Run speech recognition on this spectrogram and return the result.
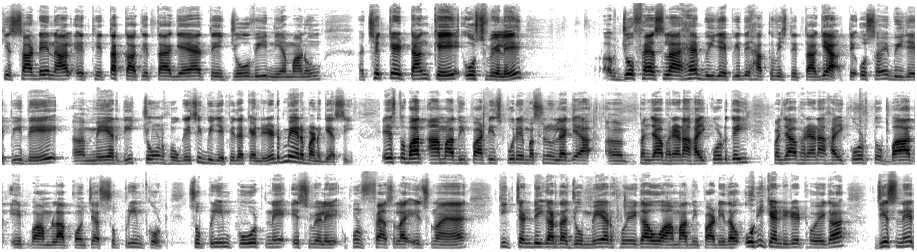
ਕਿ ਸਾਡੇ ਨਾਲ ਇੱਥੇ ਧੱਕਾ ਕੀਤਾ ਗਿਆ ਹੈ ਤੇ ਜੋ ਵੀ ਨਿਯਮਾਂ ਨੂੰ ਛਿੱਕੇ ਟੰਗ ਕੇ ਉਸ ਵੇਲੇ ਜੋ ਫੈਸਲਾ ਹੈ ਬੀਜੇਪੀ ਦੇ ਹੱਕ ਵਿੱਚ ਦਿੱਤਾ ਗਿਆ ਤੇ ਉਸ ਸਮੇਂ ਬੀਜੇਪੀ ਦੇ ਮੇਅਰ ਦੀ ਚੋਣ ਹੋ ਗਈ ਸੀ ਬੀਜੇਪੀ ਦਾ ਕੈਂਡੀਡੇਟ ਮੇਅਰ ਬਣ ਗਿਆ ਸੀ। ਇਸ ਤੋਂ ਬਾਅਦ ਆਮ ਆਦਮੀ ਪਾਰਟੀ ਇਸ ਪੂਰੇ ਮਸਲੇ ਨੂੰ ਲੈ ਕੇ ਪੰਜਾਬ ਹਰਿਆਣਾ ਹਾਈ ਕੋਰਟ ਗਈ। ਪੰਜਾਬ ਹਰਿਆਣਾ ਹਾਈ ਕੋਰਟ ਤੋਂ ਬਾਅਦ ਇਹ ਮਾਮਲਾ ਪਹੁੰਚਿਆ ਸੁਪਰੀਮ ਕੋਰਟ। ਸੁਪਰੀਮ ਕੋਰਟ ਨੇ ਇਸ ਵੇਲੇ ਹੁਣ ਫੈਸਲਾ ਇਹ ਸੁਣਾਇਆ ਹੈ ਕਿ ਚੰਡੀਗੜ੍ਹ ਦਾ ਜੋ ਮੇਅਰ ਹੋਏਗਾ ਉਹ ਆਮ ਆਦਮੀ ਪਾਰਟੀ ਦਾ ਉਹੀ ਕੈਂਡੀਡੇਟ ਹੋਏਗਾ ਜਿਸ ਨੇ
